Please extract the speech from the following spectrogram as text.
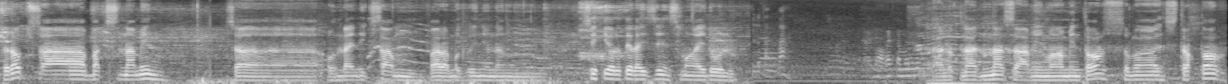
Pero sa batch namin sa online exam para mag-renew ng security license mga idol. Lalo't lalo na sa aming mga mentors, sa mga instructor.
